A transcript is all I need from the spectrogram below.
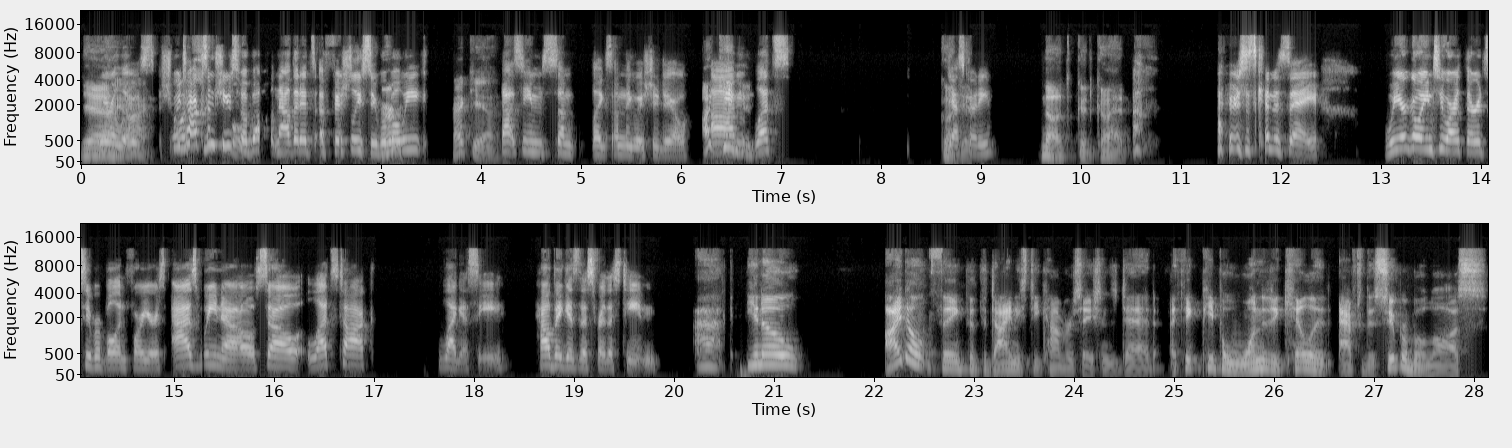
Yeah. we are we loose. Should we talk some Chiefs football now that it's officially Super Sure. Bowl week? Heck yeah. That seems some like something we should do. I can't Um, get- let's Go yes, ahead. Cody. No, it's good. Go ahead. I was just gonna say we are going to our third Super Bowl in four years, as we know. So let's talk legacy. How big is this for this team? Uh, you know, I don't think that the dynasty conversation's dead. I think people wanted to kill it after the Super Bowl loss.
